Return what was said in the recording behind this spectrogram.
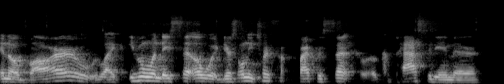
in a bar like even when they said oh wait there's only 25% capacity in there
